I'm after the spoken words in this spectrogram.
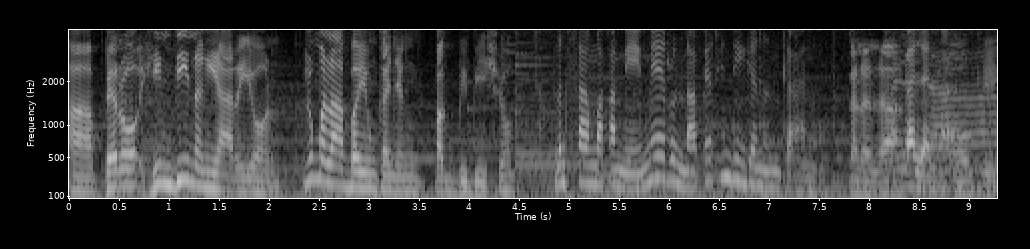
Ah, pero hindi nangyari yon. Lumala ba yung kanyang pagbibisyo? Nagsama kami, meron na, pero hindi ganun ka, ano. Kalala. Kalala. Okay.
